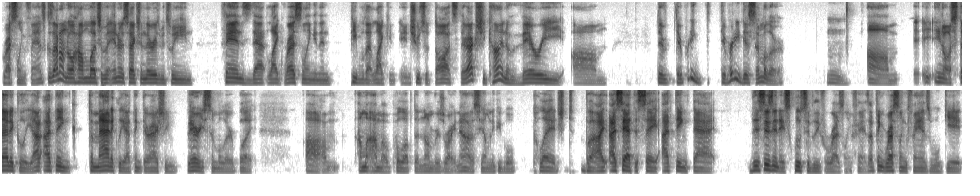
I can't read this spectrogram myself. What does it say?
wrestling fans because I don't know how much of an intersection there is between fans that like wrestling and then people that like intrusive thoughts. They're actually kind of very um, they're they're pretty they're pretty dissimilar. Mm. Um, you know, aesthetically, I, I think thematically, I think they're actually very similar. But um, I'm, I'm gonna pull up the numbers right now to see how many people pledged. But I, I say I have to say, I think that this isn't exclusively for wrestling fans. I think wrestling fans will get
